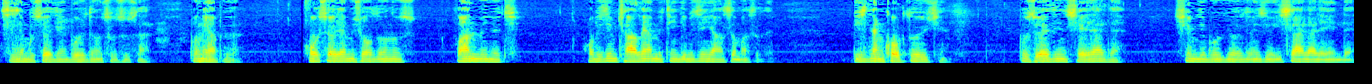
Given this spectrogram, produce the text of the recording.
Sizin bu söylediğiniz, buyurduğunuz hususlar. Bunu yapıyor. O söylemiş olduğunuz one minute, o bizim çağlayan mitingimizin yansımasıdır. Bizden korktuğu için. Bu söylediğiniz şeyler de şimdi bu gördüğünüz gibi İsrail aleyhinde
